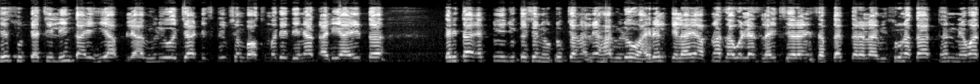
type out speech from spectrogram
हे सुट्ट्याची लिंक आहे ही आपल्या व्हिडिओच्या डिस्क्रिप्शन बॉक्समध्ये देण्यात आली आहे. तर करिता ऍक्टिव्ह एज्युकेशन युट्यूब चॅनलने हा व्हिडिओ व्हायरल केला आहे. आपणास आवडल्यास लाईक शेअर आणि सबस्क्राईब करायला विसरू नका. धन्यवाद.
